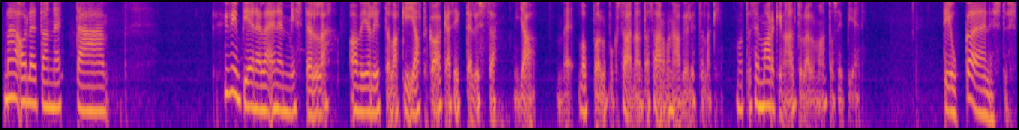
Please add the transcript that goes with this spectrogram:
Mä odotan, että hyvin pienellä enemmistöllä avioliittolaki jatkaa käsittelyssä ja me loppujen lopuksi saadaan tasa-arvoinen avioliittolaki. Mutta se marginaali tulee olemaan tosi pieni. Tiukka äänestys.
